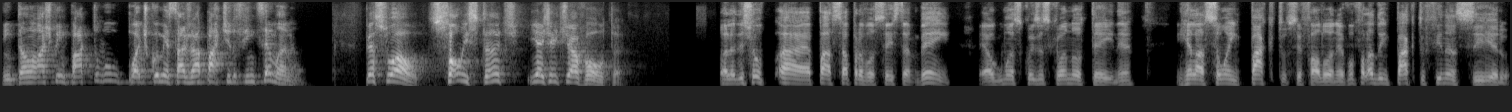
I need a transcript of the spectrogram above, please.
Então, acho que o impacto pode começar já a partir do fim de semana. Pessoal, só um instante e a gente já volta. Olha, deixa eu ah, passar para vocês também é, algumas coisas que eu anotei, né? Em relação ao impacto, você falou, né? Eu vou falar do impacto financeiro.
